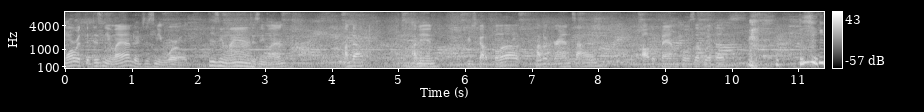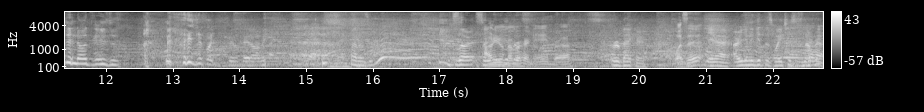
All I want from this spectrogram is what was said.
more with the Disneyland or Disney World? Disneyland. Disneyland. I'm down. I mean, we just gotta pull up, have a grand time. All the fam pulls up with us. he didn't know what to do. He's just. he just like zoomed in on me. I was like, "Yeah." so, so I don't even remember her name, bro. Rebecca. Was it? Yeah. Are you gonna get this waitress's number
